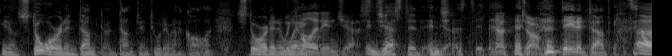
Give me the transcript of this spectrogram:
you know, stored and dumped, dumped into, whatever you want to call it, stored in a We way. We call it ingest. Ingested, ingested. Not dump. Data dump. Uh,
